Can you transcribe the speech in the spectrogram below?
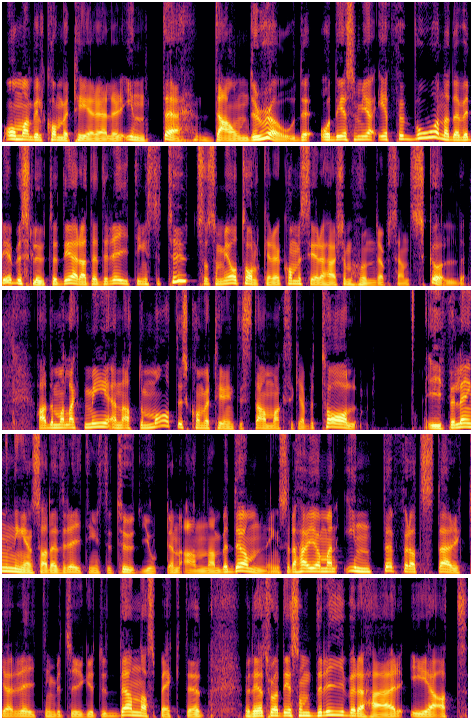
om man vill konvertera eller inte down the road. Och det som jag är förvånad över det beslutet, det är att ett ratinginstitut, så som jag tolkar det, kommer se det här som 100% skuld. Hade man lagt med en automatisk konvertering till stamaktiekapital i förlängningen så hade ett ratinginstitut gjort en annan bedömning. Så det här gör man inte för att stärka ratingbetyget ur den aspekten, utan jag tror att det som driver det här är att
